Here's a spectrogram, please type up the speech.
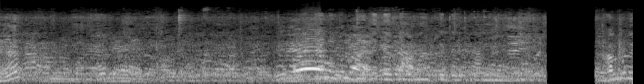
হ্যাঁ নাও, নাও। নাও, ওই যে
